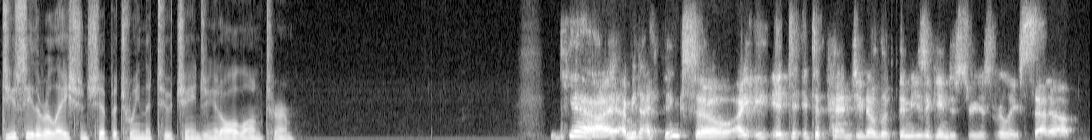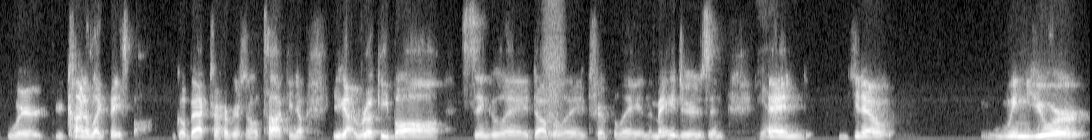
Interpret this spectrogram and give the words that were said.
do you see the relationship between the two changing at all long term yeah, I, I, mean, I think so. I it, it depends. You know, look, the music industry is really set up where you're kind of like baseball. Go back to our original talk. You know, you got rookie ball, single A, double A, triple A in the majors, and yeah. and you know, when you're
